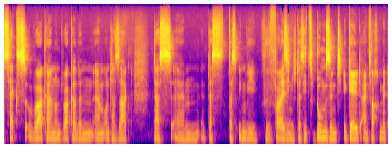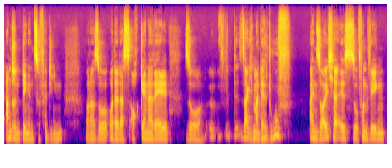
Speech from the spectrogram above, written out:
Sexworkern und Workerinnen ähm, untersagt, dass, ähm, dass, dass irgendwie, weiß ich nicht, dass sie zu dumm sind, ihr Geld einfach mit anderen Dingen zu verdienen oder so. Oder dass auch generell so, äh, sag ich mal, der Ruf ein solcher ist, so von wegen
